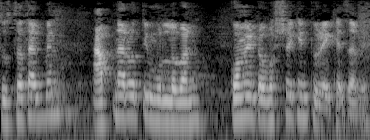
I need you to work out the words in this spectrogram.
সুস্থ থাকবেন। আপনার অতি মূল্যবান কমেন্ট অবশ্যই কিন্তু রেখে যাবেন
